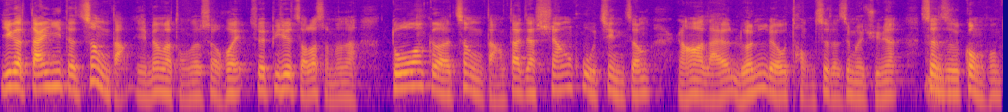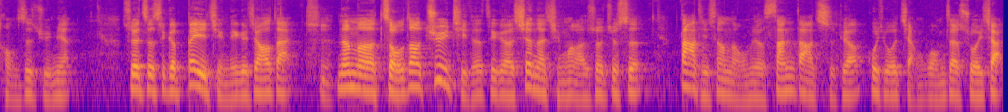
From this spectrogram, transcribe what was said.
一个单一的政党也没办法统治社会，所以必须走到什么呢？多个政党大家相互竞争，然后来轮流统治的这么个局面，甚至是共同统治局面。所以这是一个背景的一个交代。是。那么走到具体的这个现在情况来说，就是大体上呢，我们有三大指标。过去我讲过，我们再说一下。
